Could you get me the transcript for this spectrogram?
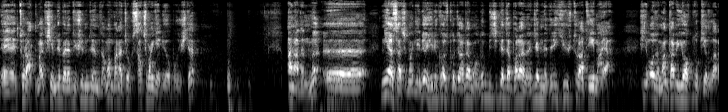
e, tur atmak. Şimdi böyle düşündüğüm zaman bana çok saçma geliyor bu işler. Anladın mı? Ee, niye saçma geliyor? Şimdi koskoca adam olduk. Bisiklete para vereceğim nedir? 2-3 tur atayım aya. Şimdi o zaman tabii yokluk yılları.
